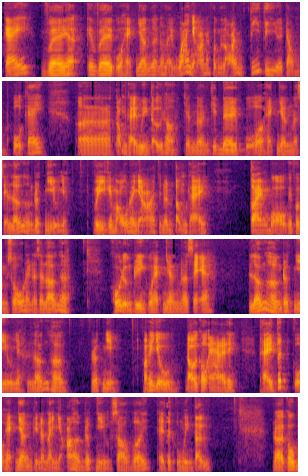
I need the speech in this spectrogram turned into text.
cái v á, cái v của hạt nhân á, nó lại quá nhỏ nó phần lõi một tí ti ở trong của cái uh, tổng thể nguyên tử thôi. Cho nên cái d của hạt nhân nó sẽ lớn hơn rất nhiều nha. Vì cái mẫu nó nhỏ cho nên tổng thể toàn bộ cái phân số này nó sẽ lớn ha khối lượng riêng của hạt nhân nó sẽ lớn hơn rất nhiều nha lớn hơn rất nhiều. Còn thí dụ đổi câu a lại đi thể tích của hạt nhân thì nó lại nhỏ hơn rất nhiều so với thể tích của nguyên tử. Rồi câu B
